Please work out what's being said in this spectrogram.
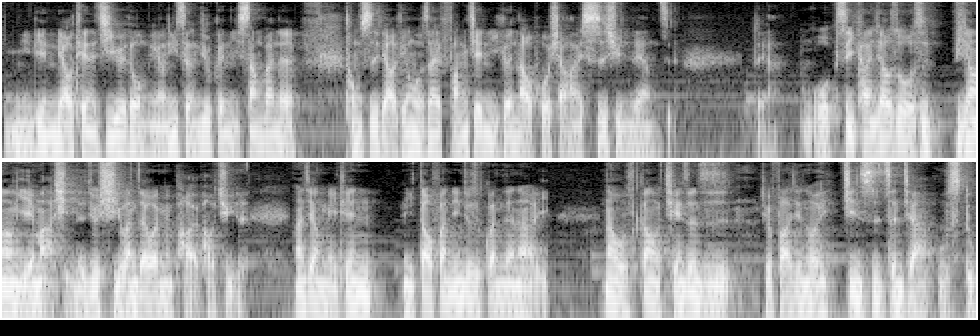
你连聊天的机会都没有，你只能就跟你上班的同事聊天，或在房间里跟老婆小孩私讯这样子。对啊，我自己开玩笑说我是比较那种野马型的，就喜欢在外面跑来跑去的。那这样每天你到饭店就是关在那里。那我刚好前一阵子就发现说，哎，近视增加五十度。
